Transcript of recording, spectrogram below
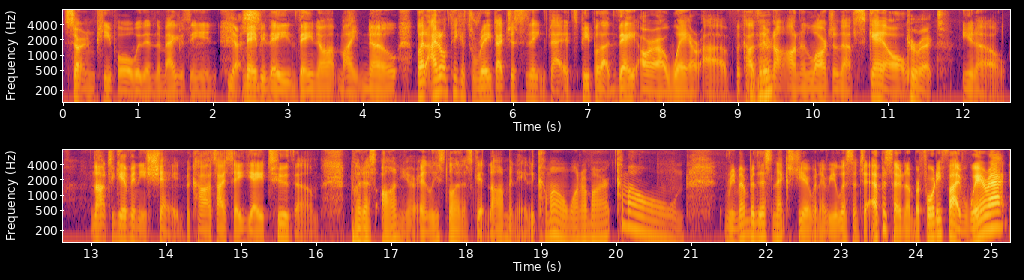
certain people within the magazine. Yes. maybe they they know might know, but I don't think it's rigged. I just think that it's people that they are aware of because Mm-hmm. they're not on a large enough scale Correct. you know, not to give any shade because I say yay to them. Put us on your, at least let us get nominated. Come on, Watermark. Come on. Remember this next year whenever you listen to episode number 45. Where at?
